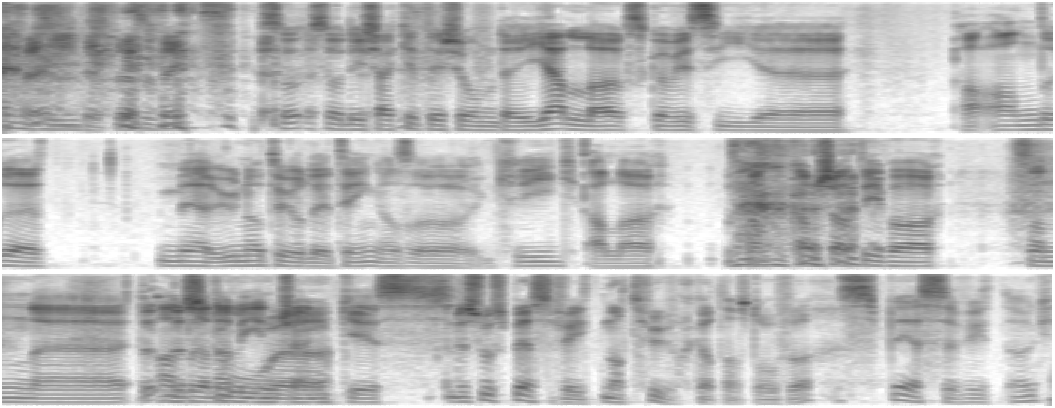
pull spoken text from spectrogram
Veldig spesifikt. Så, så de sjekket ikke om det gjelder, skal vi si, uh, andre mer unaturlige ting, altså krig, eller kanskje at de var sånn uh, eh, adrenalin-junkies. Det sto spesifikt naturkatastrofer. Spesifikt, ok.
